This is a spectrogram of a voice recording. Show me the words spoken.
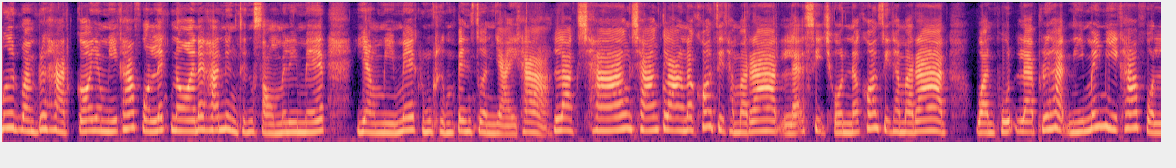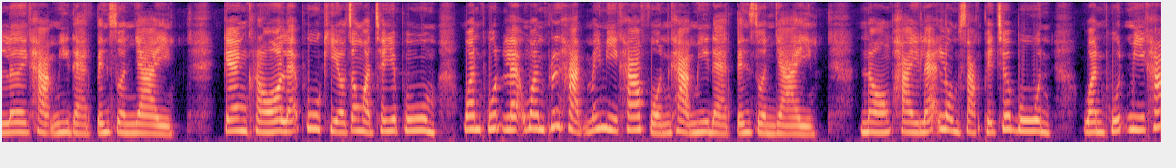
มืดวันพฤหัสก็ยังมีค่าฝนเล็กน้อยนะคะ 1-2มิลลิเมตร ยังมีเมฆครึ้มๆเป็นส่วนใหญ่ค่ะ หลักช้าง ช้างกลางนครศรีธรรมราช และสิชนนครศรีธรรมราช วันพุธและพฤหัสนี้ไม่มีค่าฝนเลยค่ะ มีแดดเป็นส่วนใหญ่ แก้งเคราะห์และผู้เขียวจังหวัดชัยภูมิ วันพุธและวันพฤหัสไม่มีค่าฝนค่ะ มีแดดเป็นส่วนใหญ่หนองไผ่และลมสักเพชรบูรณ์วันพุธมีค่า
